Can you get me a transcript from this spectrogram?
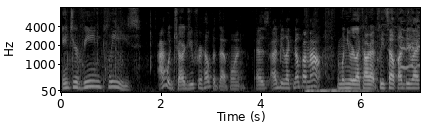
"Intervene, please." I would charge you for help at that point. As I'd be like, nope, I'm out. And when you were like, all right, please help, I'd be like,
